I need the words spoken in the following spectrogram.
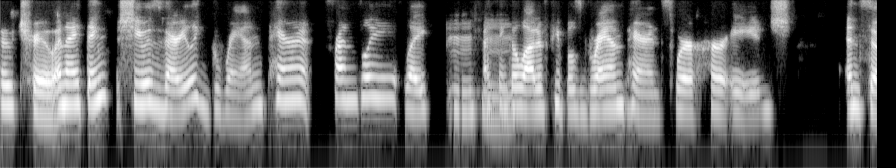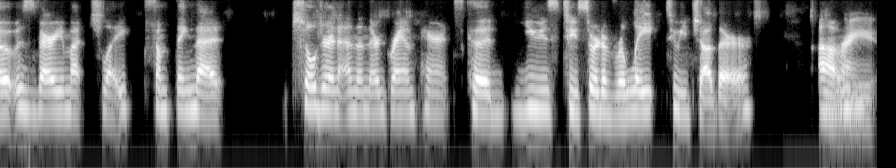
So true. And I think she was very like grandparent friendly. Like I Mm-hmm. think a lot of people's grandparents were her age. And so it was very much like something that children and then their grandparents could use to sort of relate to each other um, Right.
